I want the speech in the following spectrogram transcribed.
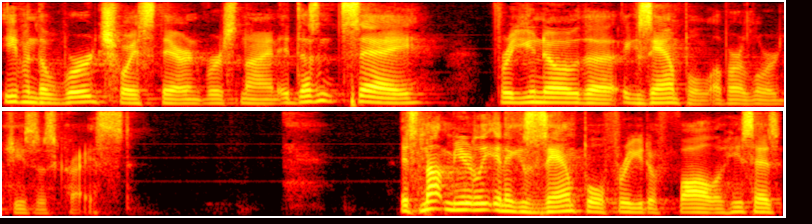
even the word choice there in verse 9. It doesn't say, for you know the example of our Lord Jesus Christ. It's not merely an example for you to follow. He says,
